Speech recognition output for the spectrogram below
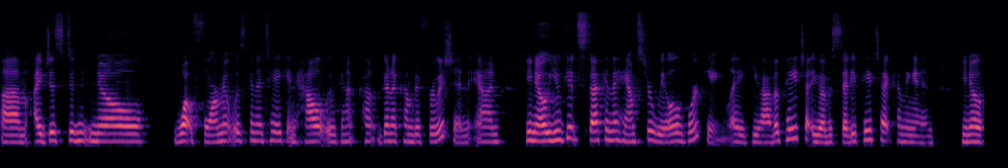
Um, I just didn't know what form it was going to take and how it was going to going to come to fruition. And you know, you get stuck in the hamster wheel of working. Like you have a paycheck, you have a steady paycheck coming in you know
